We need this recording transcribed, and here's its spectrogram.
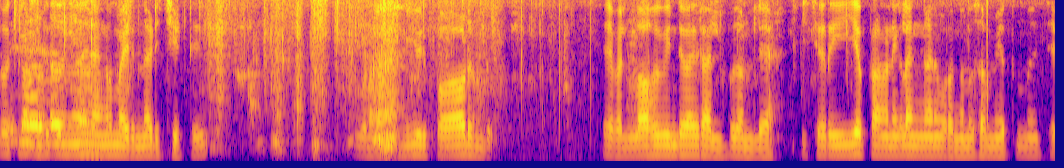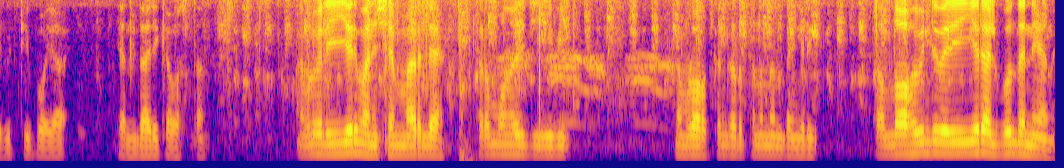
നോക്കി ഇത് തിന്ന് ഞങ്ങൾ മരുന്നടിച്ചിട്ട് വീണതാണ് ഇനി ഒരുപാടുണ്ട്. വല്ലാഹുവിന്റെ ഒരു അത്ഭുതമാണല്ലേ? ഈ ചെറിയ പ്രാണികളെങ്ങാനും ഉറങ്ങുന്ന സമയത്തൊന്ന് ചെവിട്ടി പോയാൽ എന്തായിരിക്കും അവസ്ഥ? നമ്മൾ വലിയൊരു മനുഷ്യന്മാരല്ലേ? ഇത്തരം പോകുന്ന ഒരു ജീവി നമ്മൾ ഉറക്കം കെടുത്തണമെന്നുണ്ടെങ്കിൽ അള്ളാഹുവിന്റെ വലിയൊരു അത്ഭുതം തന്നെയാണ്.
